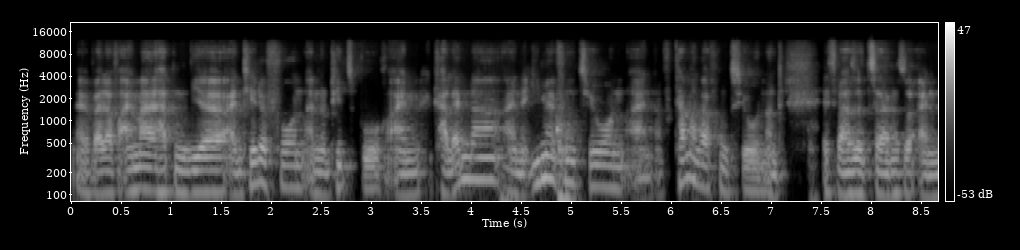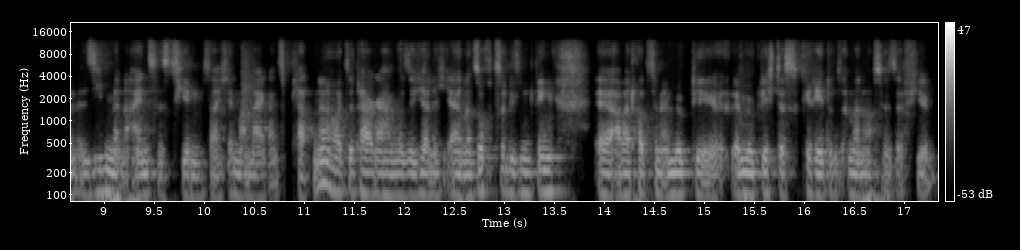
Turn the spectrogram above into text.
Äh, weil auf einmal hatten wir ein Telefon, ein Notizbuch, ein Kalender, eine E-Mail-Funktion, eine Kamerafunktion und es war sozusagen so ein 7 in 1 System, sage ich immer mal ganz platt. Ne? Heutzutage haben wir sicherlich eher eine Sucht zu diesem Ding, äh, aber trotzdem ermöglicht, ermöglicht das Gerät uns immer noch sehr, sehr viel.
